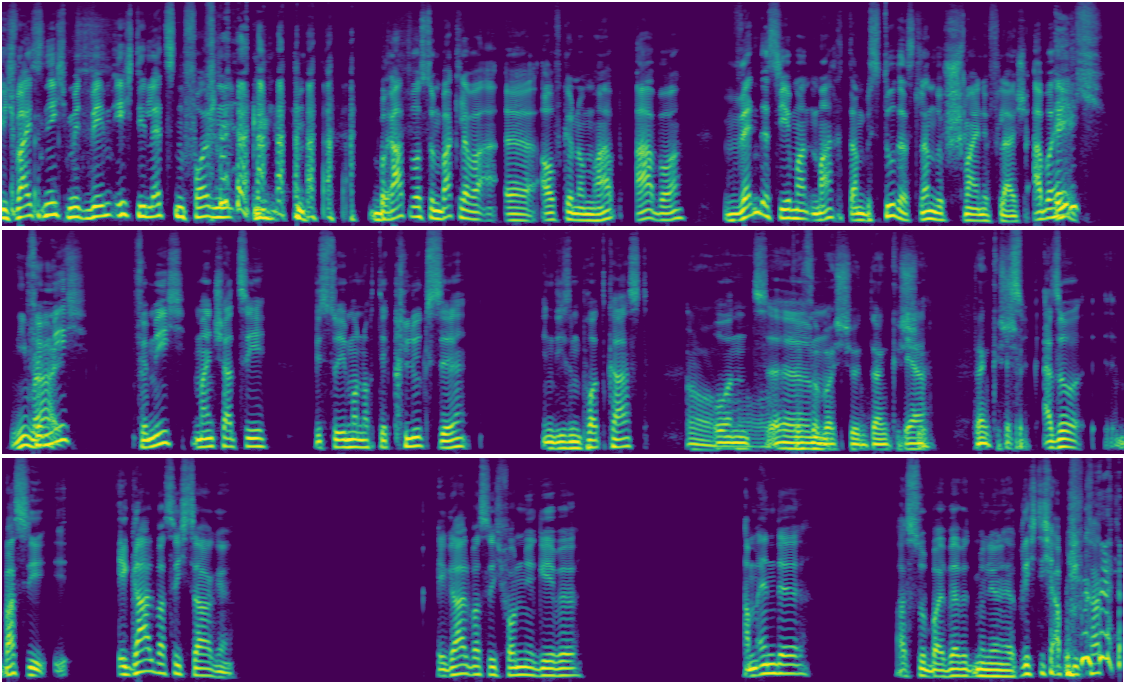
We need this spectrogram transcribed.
Ich weiß nicht, mit wem ich die letzten Folgen Bratwurst und Baklava äh, aufgenommen habe, aber wenn das jemand macht, dann bist du das Land, du Schweinefleisch. Aber hey, Ich? Niemals. Für mich, für mich, mein Schatzi, bist du immer noch der Klügste in diesem Podcast. Oh, Und, das ist ähm, aber schön. Dankeschön. ja. Dankeschön. Das, also, Basti, egal was ich sage, egal was ich von mir gebe, am Ende hast du bei Wer wird Millionär richtig abgekackt.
